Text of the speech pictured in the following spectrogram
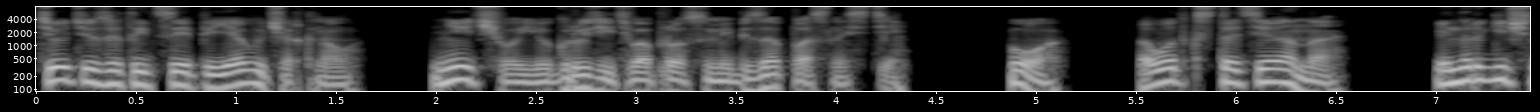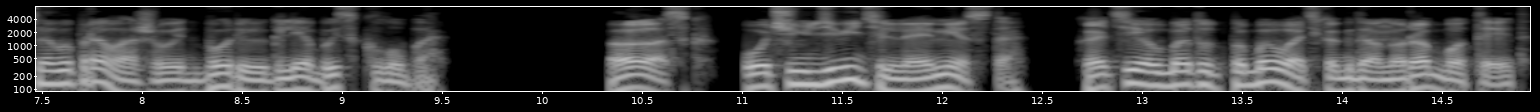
Тетю из этой цепи я вычеркнул. Нечего ее грузить вопросами безопасности. О, а вот, кстати, она. Энергично выпроваживает Борю и Глеба из клуба. «Аск, очень удивительное место. Хотел бы тут побывать, когда оно работает»,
